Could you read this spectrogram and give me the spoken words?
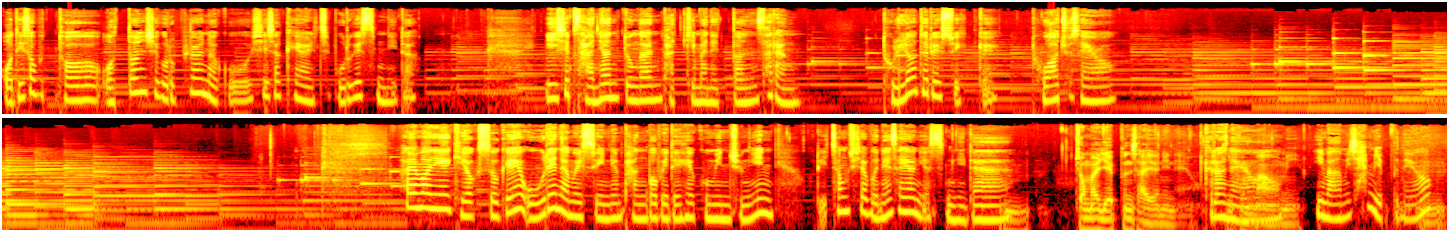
어디서부터 어떤 식으로 표현하고 시작해야 할지 모르겠습니다. 24년 동안 받기만 했던 사랑 돌려드릴 수 있게 도와주세요. 할머니의 기억 속에 오래 남을 수 있는 방법에 대해 고민 중인 우리 청취자분의 사연이었습니다. 음, 정말 예쁜 사연이네요. 그러네요. 이분 마음이. 이 마음이 참 예쁘네요. 음.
